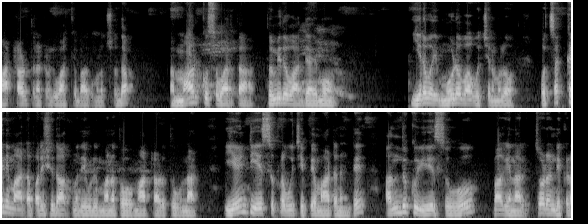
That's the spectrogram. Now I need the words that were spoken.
మాట్లాడుతున్నటువంటి వాక్య భాగంలో చూద్దాం. మార్కు సువార్త తొమ్మిదవ అధ్యాయము ఇరవై మూడవ వచనములో ఓ చక్కని మాట పరిశుధాత్మదేవుడు మనతో మాట్లాడుతూ ఉన్నాడు. ఏంటి యేసు ప్రభు చెప్పే మాటనంటే అందుకు యేసు బాగా వినాలి. చూడండి ఇక్కడ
